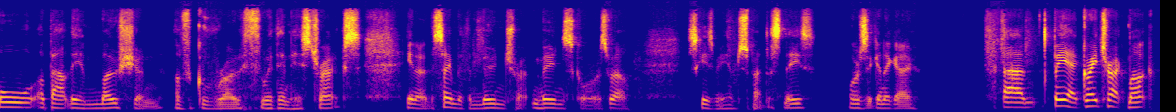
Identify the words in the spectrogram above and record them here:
all about the emotion of growth within his tracks. You know, the same with the Moon track, Moon score as well. Excuse me, I'm just about to sneeze. Or is it going to go? Um, but yeah, great track, Mark.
